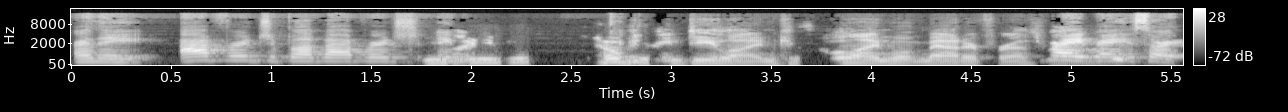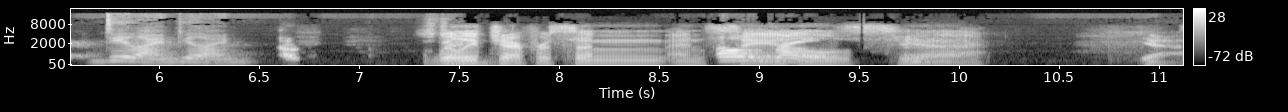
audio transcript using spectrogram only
Are they average, above average? D line. I hope you mean D line because O line won't matter for us. right, now. right. Sorry, D line, D line. Willie Jefferson and Oh, right. Sayles, yeah. Yeah.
